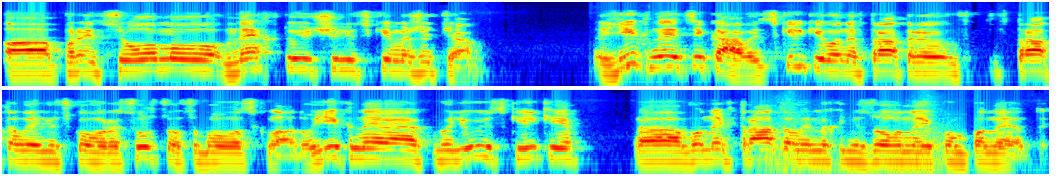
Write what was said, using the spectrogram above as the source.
а при цьому нехтуючи людськими життями. Їх не цікавить, скільки вони втратили втратили людського ресурсу особового складу. Їх не хвилює, скільки е, вони втратили механізованої компоненти.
